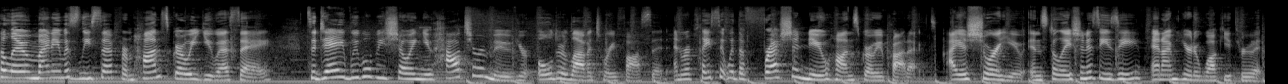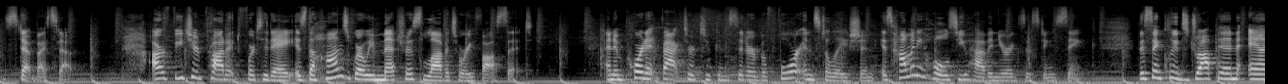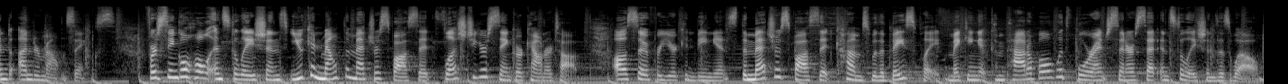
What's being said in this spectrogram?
Hello, my name is Lisa from Hansgrohe USA. Today we will be showing you how to remove your older lavatory faucet and replace it with a fresh and new Hansgrohe product. I assure you, installation is easy and I'm here to walk you through it step by step. Our featured product for today is the Hansgrohe Metris lavatory faucet. An important factor to consider before installation is how many holes you have in your existing sink. This includes drop-in and undermount sinks. For single hole installations, you can mount the Metris faucet flush to your sink or countertop. Also for your convenience, the Metris faucet comes with a base plate, making it compatible with 4-inch center set installations as well.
